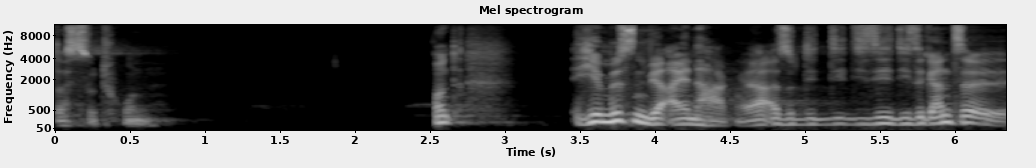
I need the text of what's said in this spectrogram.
das zu tun. Und hier müssen wir einhaken. Ja? Also die, die, diese, diese ganze,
